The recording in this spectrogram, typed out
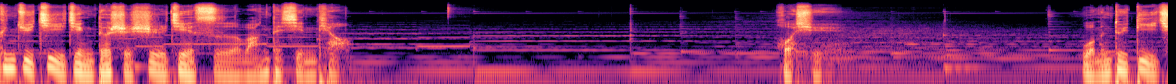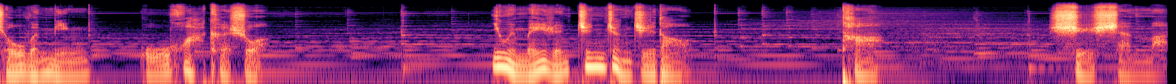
根据寂静得使世界死亡的心跳，或许我们对地球文明无话可说，因为没人真正知道它是什么。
